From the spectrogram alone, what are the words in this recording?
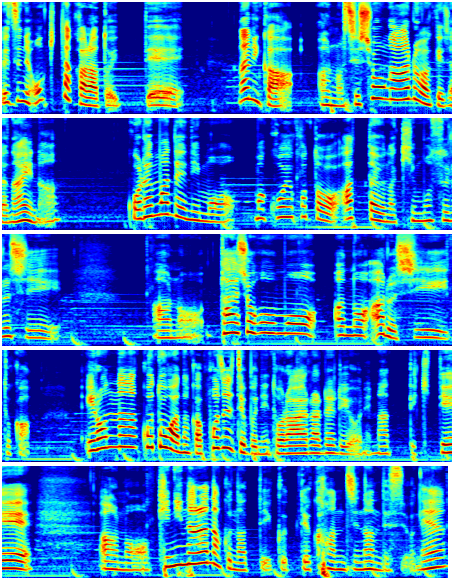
別に起きたからといって何かあの支障があるわけじゃないな。これまでにも、まあ、こういうことあったような気もするしあの対処法もあのあるしとかいろんなことがなんかポジティブに捉えられるようになってきてあの気にならなくなっていくっていう感じなんですよね。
